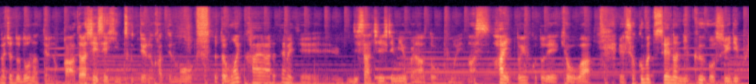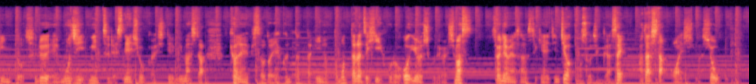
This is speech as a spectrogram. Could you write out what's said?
ま、ちょっとどうなってるのか、新しい製品作ってるのかっていうのも、ちょっともう一回改めてリサーチしてみようかなと思います。はい。ということで今日は植物性の肉を 3D プリントする文字3つですね、紹介してみました。今日のエピソード役に立ったらいいのと思ったらぜひフォローをよろしくお願いします。それでは皆さん素敵な一日をお過ごしください。また明日お会いしましょう。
